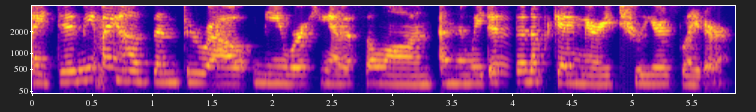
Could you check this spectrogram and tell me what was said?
I did meet my husband throughout me working at a salon, and then we did end up getting married two years later.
